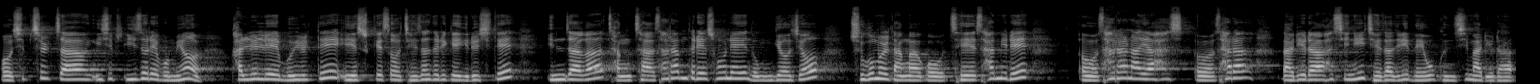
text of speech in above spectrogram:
어 17장 22절에 보면 갈릴리에 모일 때 예수께서 제자들에게 이르시되 인자가 장차 사람들의 손에 넘겨져 죽음을 당하고 제 3일에 어, 살아나야 하시, 어, 살아나리라 하시니 제자들이 매우 근심하리라.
